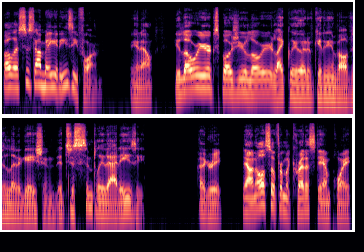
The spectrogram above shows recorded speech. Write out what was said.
Well, let's just not make it easy for them. You know, you lower your exposure, you lower your likelihood of getting involved in litigation. It's just simply that easy. I agree. Now, and also from a credit standpoint,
